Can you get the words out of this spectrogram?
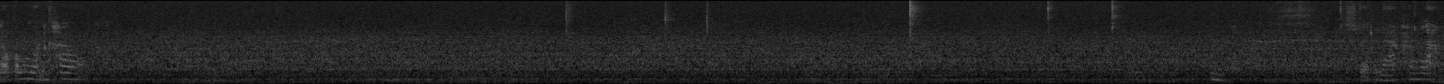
เราก็ม้วนเข้า เสร็จแล้วข้างหลัง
